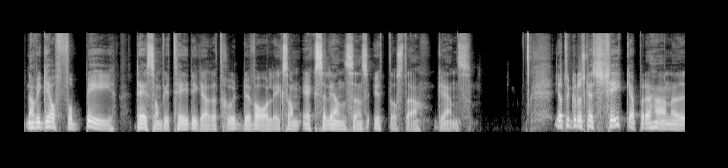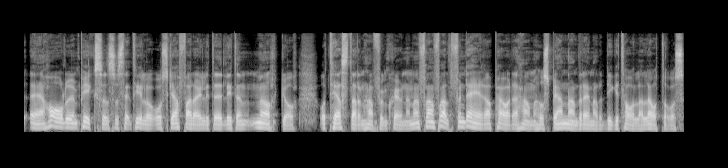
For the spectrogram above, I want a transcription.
när vi går förbi det som vi tidigare trodde var liksom excellensens yttersta gräns. Jag tycker du ska kika på det här nu. Eh, har du en pixel så se till att skaffa dig lite, lite mörker och testa den här funktionen. Men framförallt fundera på det här med hur spännande det är när det digitala låter oss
